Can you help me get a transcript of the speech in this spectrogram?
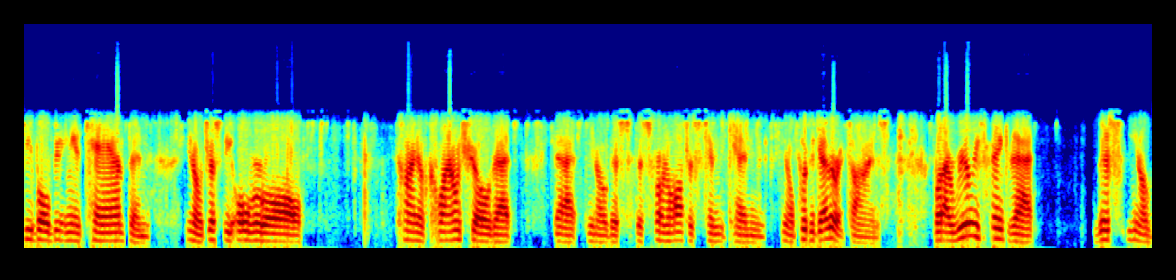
Tebow being in camp and, you know, just the overall kind of clown show that that you know this this front office can can you know put together at times. But I really think that this, you know,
